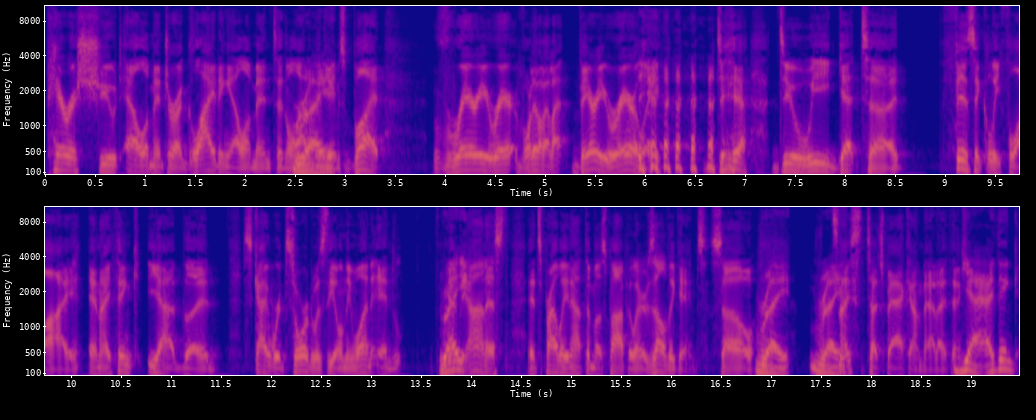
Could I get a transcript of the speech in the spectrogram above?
parachute element or a gliding element in a lot of the games, but very rare, very rarely do, do we get to physically fly. And I think, yeah, the Skyward Sword was the only one, and we gotta be honest, it's probably not the most popular of Zelda games. So Right, right. it's nice to touch back on that. I think. Yeah, I think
